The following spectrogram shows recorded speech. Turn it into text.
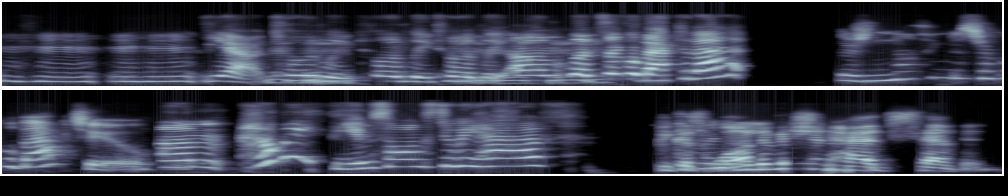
Mm-hmm. Mm-hmm. Yeah, totally, totally, totally. Um, Mhm. let's circle back to that. There's nothing to circle back to. Um, how many theme songs do we have? Because How many- WandaVision had seven.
